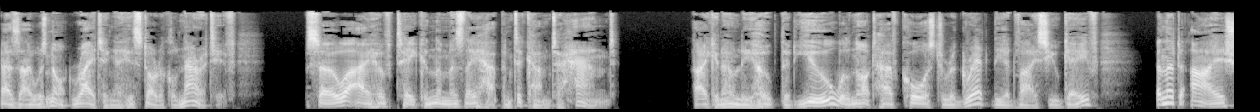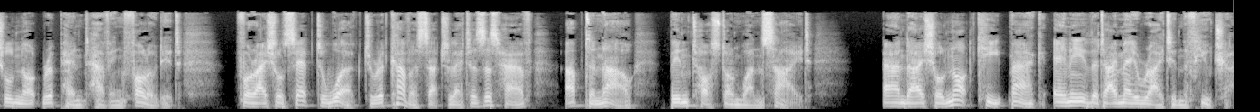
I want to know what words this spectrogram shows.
as I was not writing a historical narrative, so I have taken them as they happen to come to hand. I can only hope that you will not have cause to regret the advice you gave, and that I shall not repent having followed it, for I shall set to work to recover such letters as have, up to now, been tossed on one side, and I shall not keep back any that I may write in the future.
